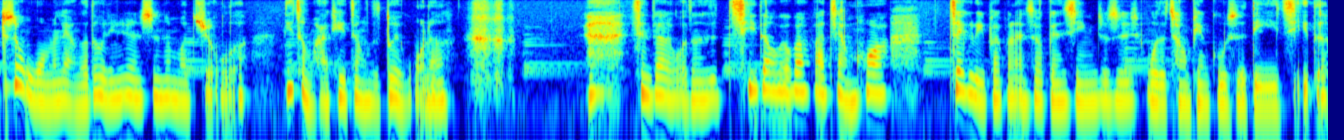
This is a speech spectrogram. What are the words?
就是我们两个都已经认识那么久了，你怎么还可以这样子对我呢？现在的我真的是气到没有办法讲话。这个礼拜本来是要更新，就是我的长篇故事第一集的，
